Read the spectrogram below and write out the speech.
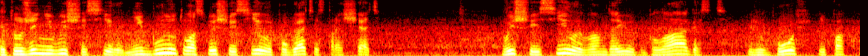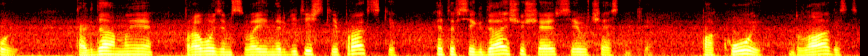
Это уже не высшие силы. Не будут вас высшие силы пугать и стращать. Высшие силы вам дают благость, любовь и покой. Когда мы проводим свои энергетические практики, это всегда ощущают все участники. Покой, благость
